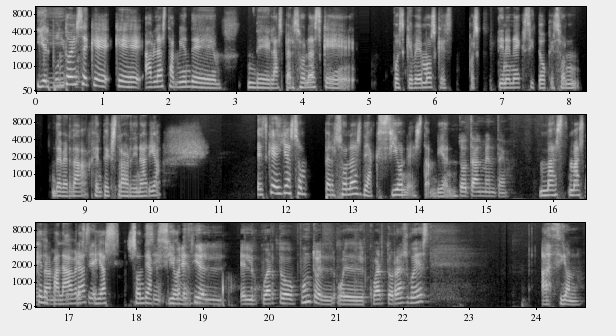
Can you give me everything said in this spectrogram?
Y el punto ese que, hablas también de, las personas que, pues que vemos que pues, tienen éxito, que son de verdad gente extraordinaria, es que ellas son personas de acciones también. Totalmente. Más, más que de palabras, ellas son de acciones. decir, el, cuarto punto o el cuarto rasgo es acción.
